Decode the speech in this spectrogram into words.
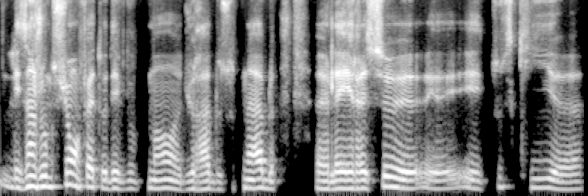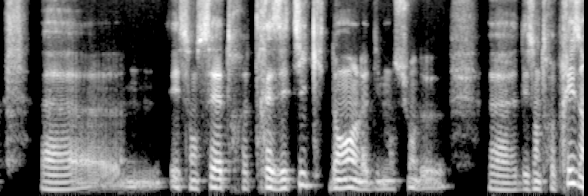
les injonctions en fait au développement durable, soutenable, la RSE et, tout ce qui est censé être très éthique dans la dimension de, des entreprises,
